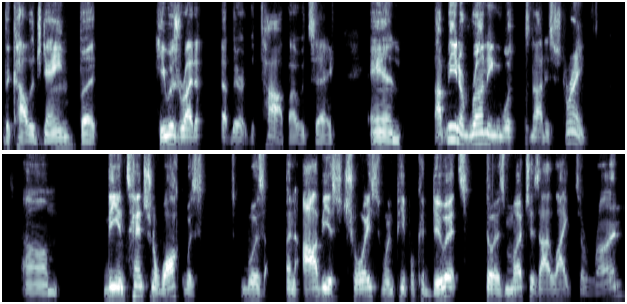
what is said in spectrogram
the college game, but he was right up there at the top, I would say. And I mean, know, running was not his strength. Um, the intentional walk was was an obvious choice when people could do it. So as much as I like to run,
